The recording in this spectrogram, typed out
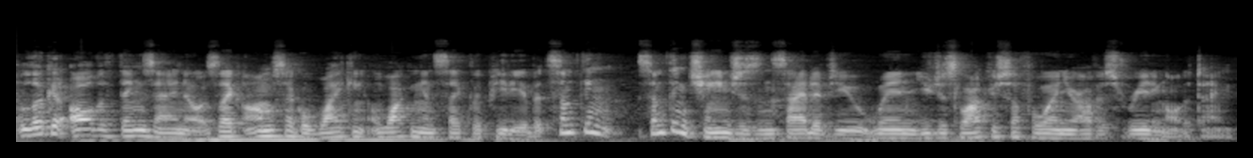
look at all the things I know. It's like almost like a walking, a walking encyclopedia. But something something changes inside of you when you just lock yourself away in your office reading all the time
